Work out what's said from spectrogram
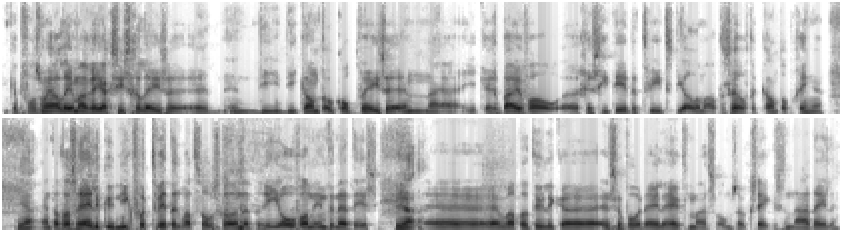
Ik heb volgens mij alleen maar reacties gelezen uh, die die kant ook opwezen. En nou ja, je kreeg bijval uh, geciteerde tweets die allemaal dezelfde kant op gingen. Ja. En dat was redelijk uniek voor Twitter, wat soms gewoon het riool van internet is. Ja. Uh, wat natuurlijk zijn voordelen heeft, maar soms ook zeker zijn nadelen.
